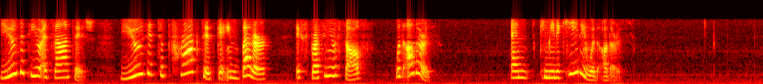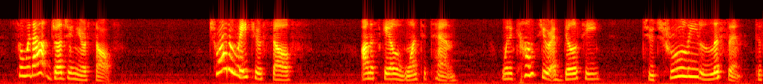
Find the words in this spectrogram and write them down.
Use it to your advantage. Use it to practice getting better expressing yourself with others and communicating with others. So, without judging yourself, try to rate yourself on a scale of 1 to 10 when it comes to your ability to truly listen to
